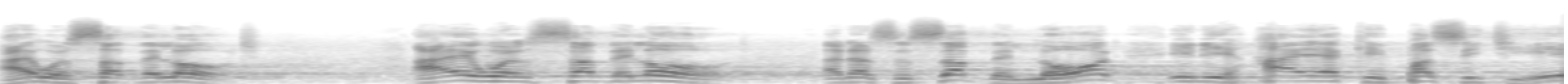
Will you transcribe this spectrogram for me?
I will serve the Lord. I will serve the Lord. And as you serve the Lord in a higher capacity,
